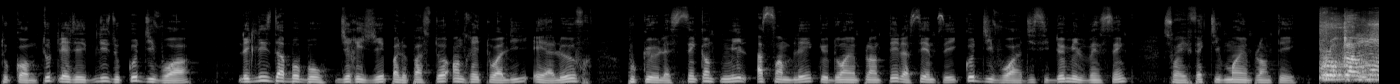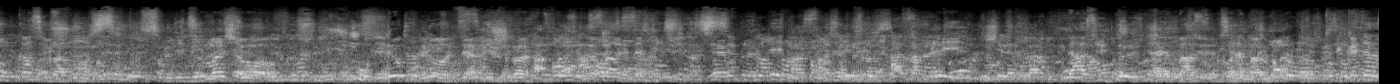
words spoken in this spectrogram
tout comme toutes les églises de Côte d'Ivoire, l'église d'Abobo, dirigée par le pasteur André Toili, est à l'œuvre pour que les 50 000 assemblées que doit implanter la CMCI Côte d'Ivoire d'ici 2025 soient effectivement implantées proclamons quand ce jour du dimanche 2 août 2020 assemblée chez les femmes d'Azur 2 c'est le secrétaire de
